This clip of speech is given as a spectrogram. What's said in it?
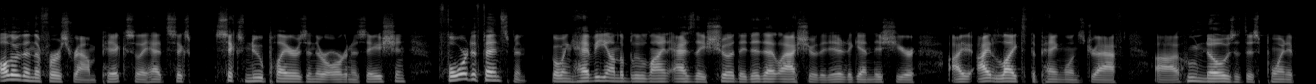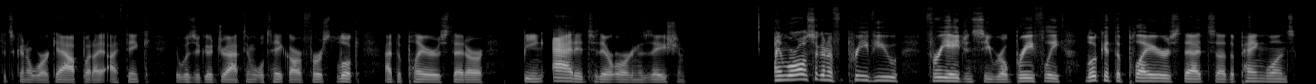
other than the first round pick, so they had six six new players in their organization, four defensemen going heavy on the blue line as they should. They did that last year. They did it again this year. I, I liked the Penguins draft. Uh, who knows at this point if it's going to work out, but I, I think it was a good draft, and we'll take our first look at the players that are being added to their organization. And we're also going to preview free agency real briefly. Look at the players that uh, the Penguins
